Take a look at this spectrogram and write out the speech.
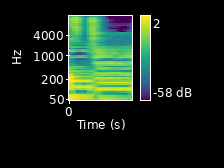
Bye.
